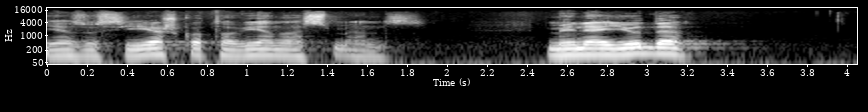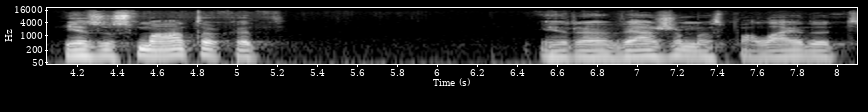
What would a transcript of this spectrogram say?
Jėzus ieško to vieno asmens. Minė juda, Jėzus mato, kad yra vežamas palaidot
